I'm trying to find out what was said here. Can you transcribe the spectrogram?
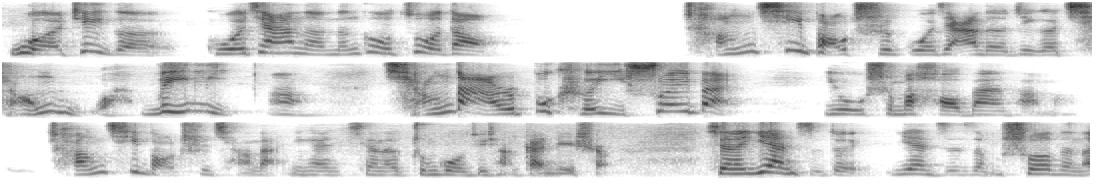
我这个国家呢能够做到长期保持国家的这个强武啊威力啊强大而不可以衰败，有什么好办法吗？长期保持强大，你看现在中共就想干这事儿。现在燕子对燕子怎么说的呢？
